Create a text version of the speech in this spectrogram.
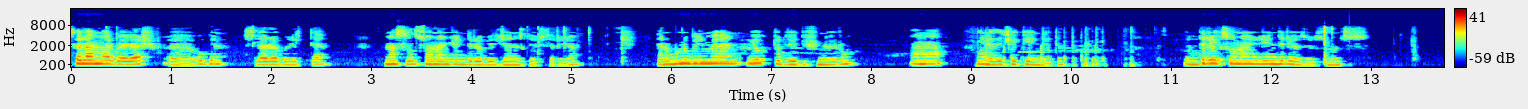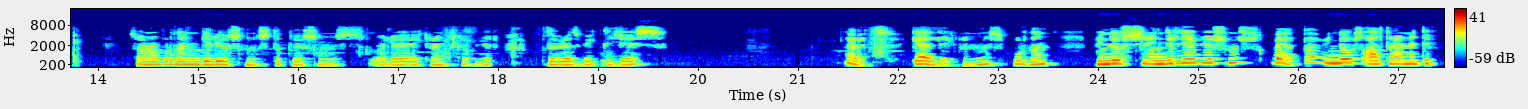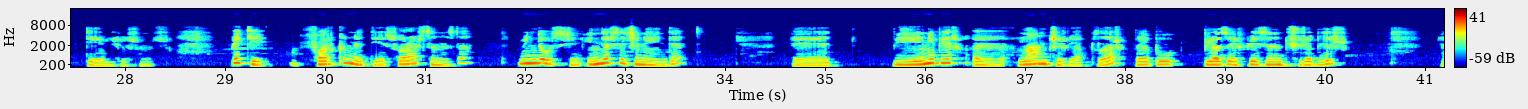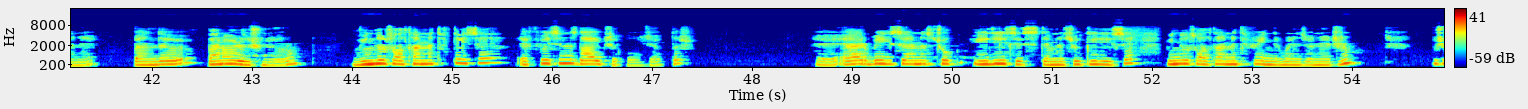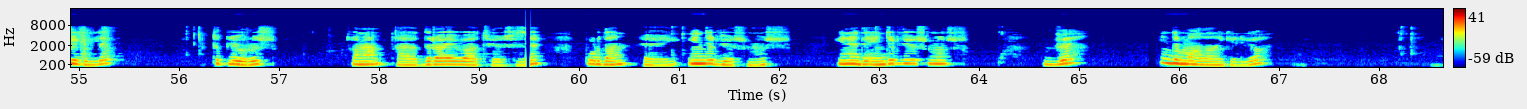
Selamlar beyler. Ee, bugün sizlerle birlikte nasıl sonuncu indirebileceğinizi göstereceğim. Yani bunu bilmeyen yoktur diye düşünüyorum. Ama yine de çekeyim dedim. Direkt sonuncu indir yazıyorsunuz. Sonra buradan geliyorsunuz, tıklıyorsunuz. Böyle ekran çıkabilir. Burada biraz bekleyeceğiz. Evet, geldi ekranımız. Buradan Windows için indir diyebiliyorsunuz veyahut da Windows alternatif diyebiliyorsunuz. Peki farkı ne diye sorarsanız da Windows için indir seçeneğinde e, yeni bir e, launcher yaptılar ve bu biraz FPS'ini düşürebilir. Yani ben de ben öyle düşünüyorum. Windows alternatifte ise FPS'iniz daha yüksek olacaktır. E, eğer bilgisayarınız çok iyi değilse, sisteminiz çok iyi değilse Windows alternatifi indirmenizi öneririm. Bu şekilde tıklıyoruz. Sonra e, drive atıyor size. Buradan e, indir diyorsunuz. Yine de indir diyorsunuz. Ve indirme alanı geliyor.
